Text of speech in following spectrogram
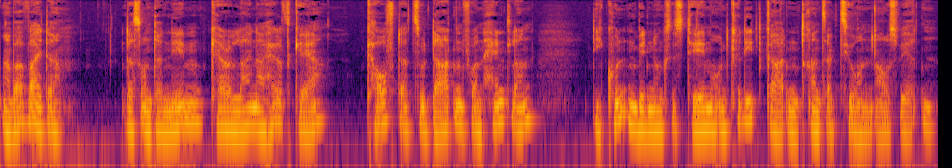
Aber weiter. Das Unternehmen Carolina Healthcare kauft dazu Daten von Händlern, die Kundenbindungssysteme und Kreditkartentransaktionen auswerten.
